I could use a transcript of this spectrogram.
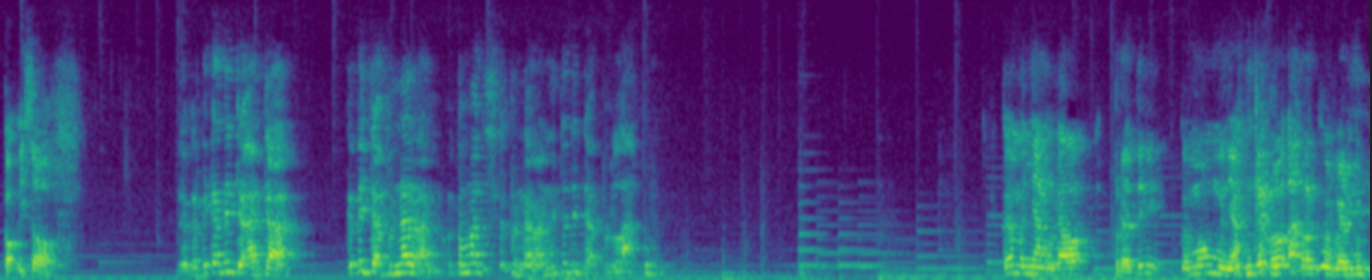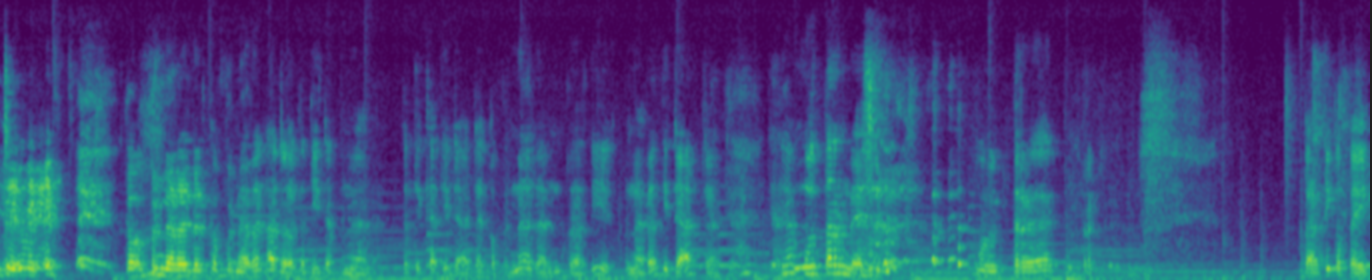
Kok iso? Nah, ketika tidak ada ketidakbenaran otomatis kebenaran itu tidak berlaku Kau menyangkal berarti kau mau menyangkal argumenmu dewe. Kebenaran dan kebenaran adalah ketidakbenaran. Ketika tidak ada kebenaran, berarti ya kebenaran tidak ada. tidak ada Ya muter deh. muter, muter. Berarti kebaik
